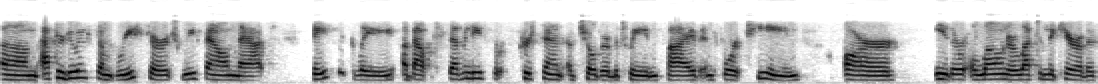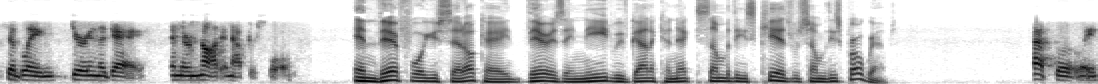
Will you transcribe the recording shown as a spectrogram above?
um, after doing some research, we found that basically about 70% of children between 5 and 14 are either alone or left in the care of a sibling during the day, and they're not in after school. And therefore, you said, okay, there is a need. We've got to connect some of these kids with some of these programs. Absolutely.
